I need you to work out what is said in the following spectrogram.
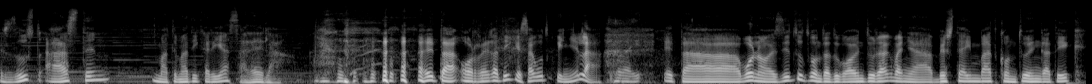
ez duz ahazten matematikaria zarela. eta horregatik ezagutu ginela. Bai. Eta, bueno, ez ditut kontatuko abenturak, baina beste hainbat kontuengatik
